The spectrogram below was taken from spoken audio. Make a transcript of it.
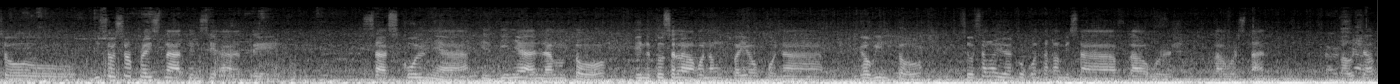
So, iso-surprise natin si ate sa school niya, hindi niya alam to, inutusan lang ako ng bayaw ko na gawin to. So sa ngayon, pupunta kami sa flower flower stand, flower shop,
